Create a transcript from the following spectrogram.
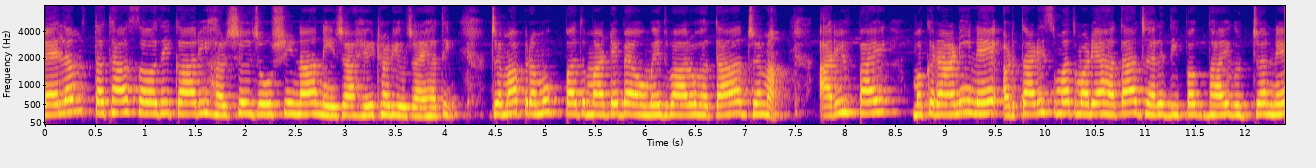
બેલમ તથા સહઅધિકારી હર્ષલ જોશીના નેજા હેઠળ યોજાઈ હતી, જેમાં પ્રમુખ પદ માટે બે ઉમેદવારો હતા, જેમાં આરીફભાઈ મકરાણીને અડતાળીસ મત મળ્યા હતા, જ્યારે દીપકભાઈ ગુજ્જરને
